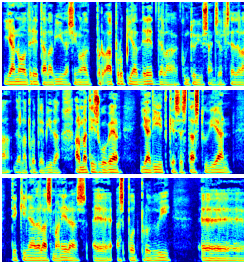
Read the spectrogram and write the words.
ja no el dret a la vida, sinó el, el propi dret de la, com tu dius, Àngels, eh, de la, de la pròpia vida. El mateix govern ja ha dit que s'està estudiant de quina de les maneres eh, es pot produir eh,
